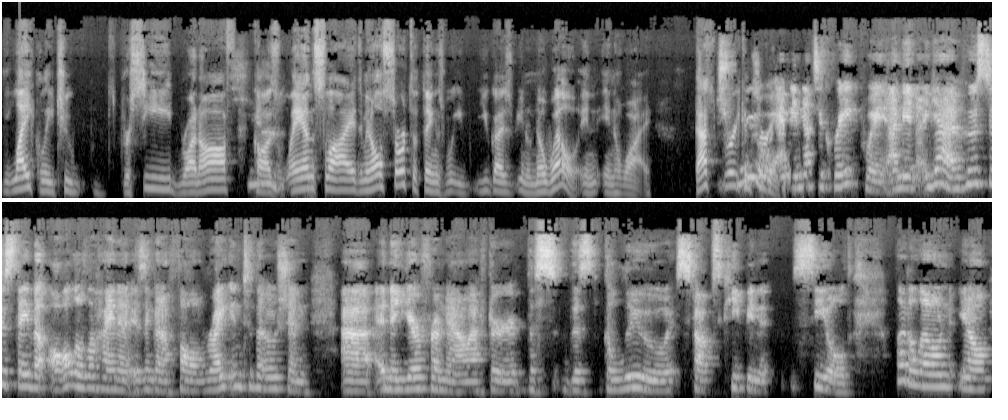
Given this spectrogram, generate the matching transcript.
likely to recede, run off, yeah. cause landslides. I mean, all sorts of things we you guys you know know well in in Hawaii. That's True. concerning. I mean, that's a great point. I mean, yeah, who's to say that all of Lahaina isn't going to fall right into the ocean uh, in a year from now after this this glue stops keeping it sealed? Let alone, you know,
